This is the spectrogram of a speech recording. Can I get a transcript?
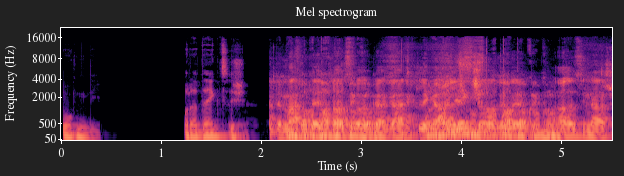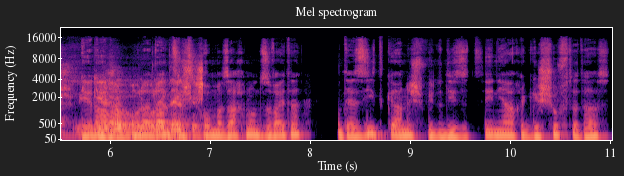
gucken die. Oder denkt sich, Der macht etwas, was gar, gar nicht legal ist, alles in den Arsch. Genau, oder, Oder denkt sich- krumme Sachen und so weiter. Und der sieht gar nicht, wie du diese zehn Jahre geschuftet hast.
